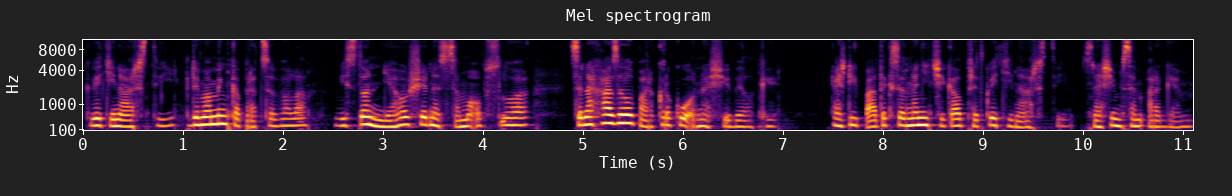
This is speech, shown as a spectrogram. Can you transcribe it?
Květinářství, kde maminka pracovala, místo něhož je dnes samoobsluha, se nacházelo pár kroků od naší vilky. Každý pátek jsem na ní čekal před květinářstvím s naším sem Argem.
